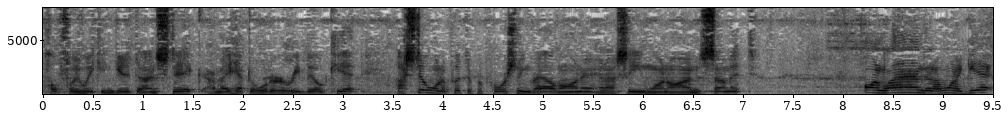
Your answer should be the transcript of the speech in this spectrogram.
hopefully we can get it to unstick. I may have to order a rebuild kit. I still want to put the proportioning valve on it, and I've seen one on Summit online that I want to get.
